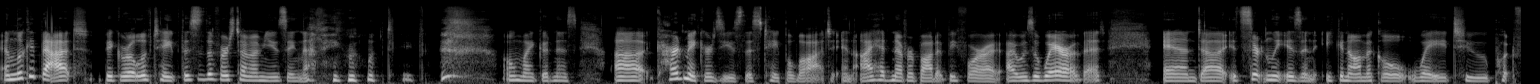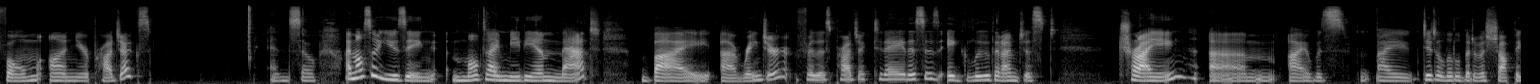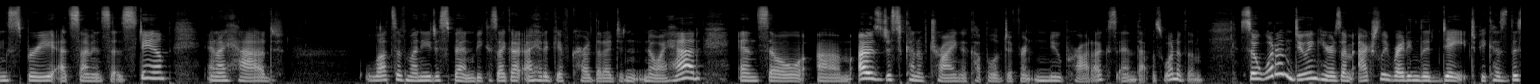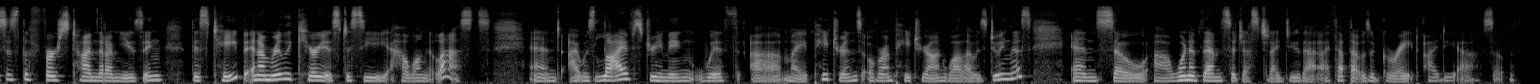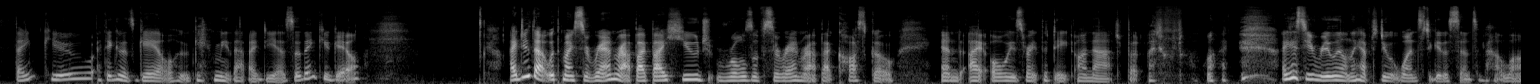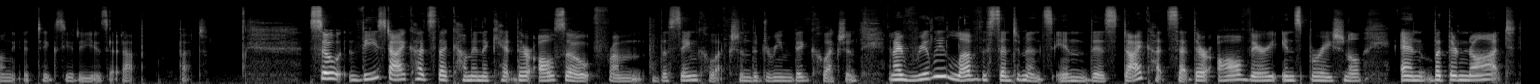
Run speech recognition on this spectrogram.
And look at that big roll of tape. This is the first time I'm using that big roll of tape. oh my goodness. Uh, card makers use this tape a lot, and I had never bought it before. I, I was aware of it, and uh, it certainly is an economical way to put foam on your projects. And so I'm also using multi-medium matte by uh, Ranger for this project today. This is a glue that I'm just trying. Um, I was I did a little bit of a shopping spree at Simon Says Stamp, and I had lots of money to spend because I got I had a gift card that I didn't know I had, and so um, I was just kind of trying a couple of different new products, and that was one of them. So what I'm doing here is I'm actually writing the date because this is the first time that I'm using this tape, and I'm really curious to see how long it lasts. And I was live streaming with uh, my patrons over on Patreon while I was doing this, and so uh, one of them suggested I do that. I thought that was a great idea, so thank you. I think it was Gail who gave me that idea. So thank you, Gail. I do that with my saran wrap. I buy huge rolls of saran wrap at Costco and I always write the date on that, but I don't know why. I guess you really only have to do it once to get a sense of how long it takes you to use it up. But so these die cuts that come in the kit, they're also from the same collection, the Dream Big collection. And I really love the sentiments in this die cut set. They're all very inspirational and but they're not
